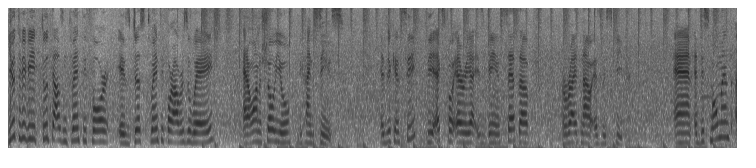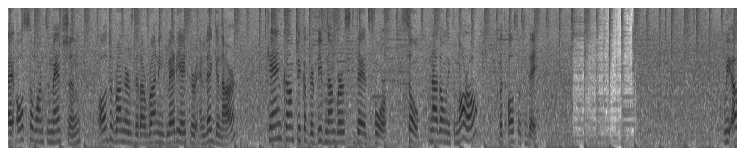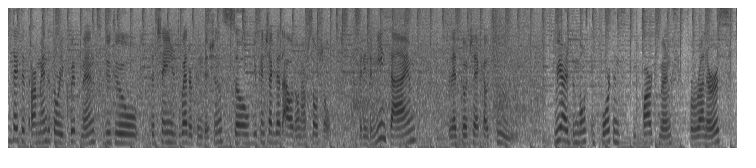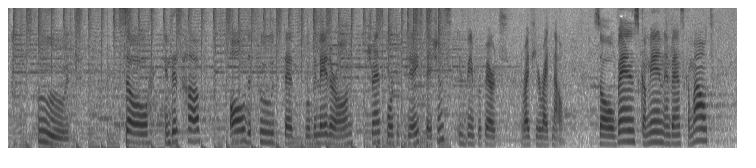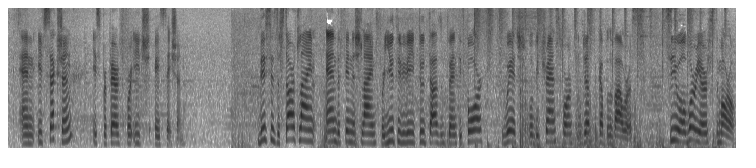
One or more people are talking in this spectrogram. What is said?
UTVV 2024 is just 24 hours away and I want to show you behind the scenes. As you can see, the expo area is being set up right now as we speak. And at this moment, I also want to mention all the runners that are running Gladiator and Legionnaire can come pick up their bib numbers today at 4. So, not only tomorrow, but also today. We updated our mandatory equipment due to the changed weather conditions, so you can check that out on our social. But in the meantime, let's go check out food. We are the most important department for runners, food. So in this hub, all the food that will be later on transported to the aid stations is being prepared right here, right now. So vans come in and vans come out, and each section is prepared for each aid station. This is the start line and the finish line for UTVV 2024, which will be transformed in just a couple of hours. See you all warriors tomorrow.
